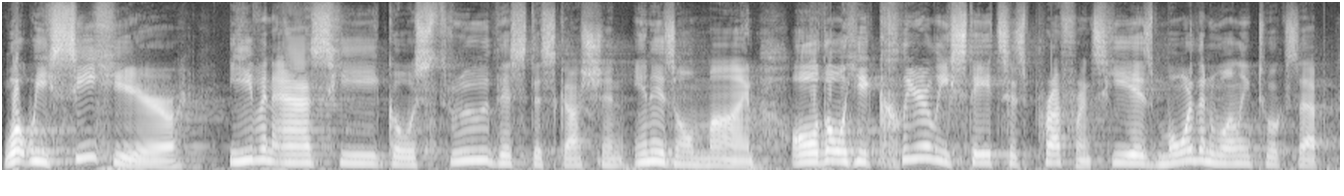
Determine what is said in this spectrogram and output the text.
What we see here even as he goes through this discussion in his own mind, although he clearly states his preference, he is more than willing to accept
